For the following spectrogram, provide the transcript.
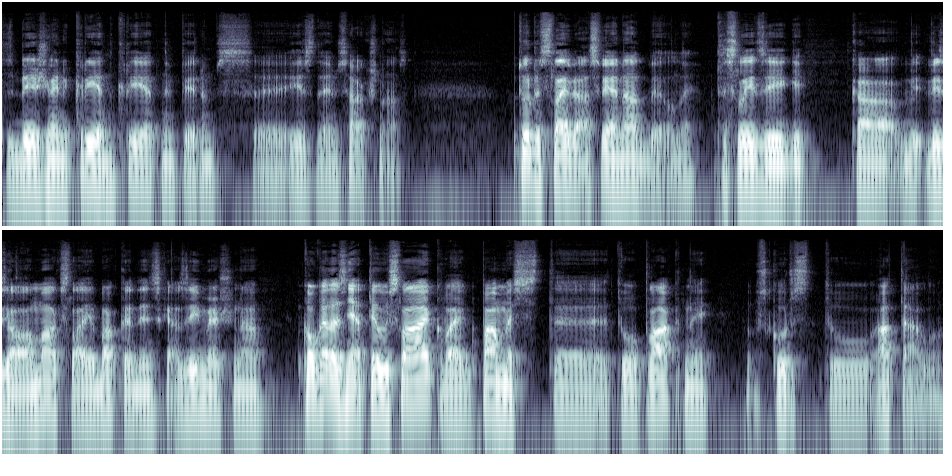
tas bieži vien ir krietni, krietni pirms e, izdevuma sākšanās. Tur slēpjas viena atbilde. Tas līdzīgi kā vizuālā mākslā, jeb akadēmiskā zīmēšanā. Kaut kādā ziņā tev visu laiku vajag pamest e, to plakni, uz kuras tu attēlo.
